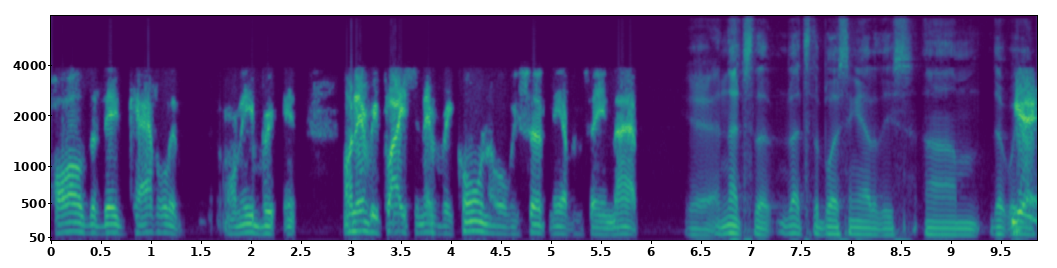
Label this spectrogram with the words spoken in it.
piles of dead cattle on every on every place in every corner. Well, we certainly haven't seen that. Yeah, and that's the that's the blessing out of this. Um, that we yeah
